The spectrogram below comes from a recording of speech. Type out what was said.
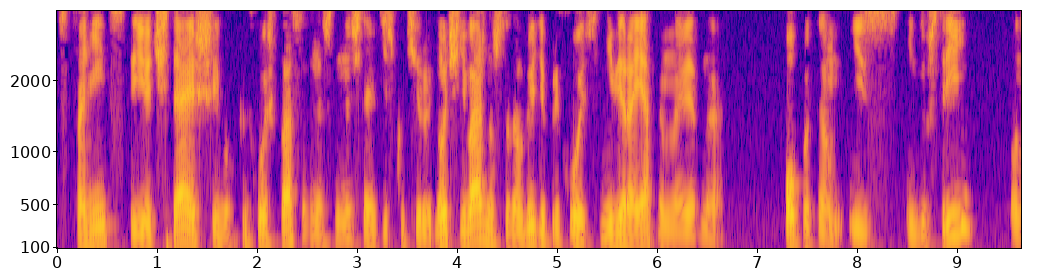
страниц, ты ее читаешь, и приходишь в класс и начинаешь дискутировать. Но очень важно, что там люди приходят с невероятным, наверное, опытом из индустрии. Он,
